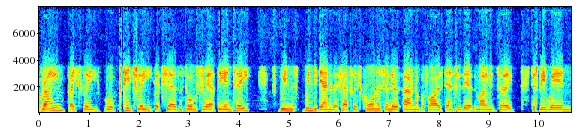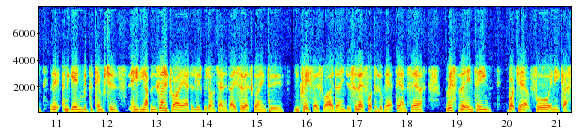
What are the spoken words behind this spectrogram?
rain, basically, or potentially got showers and storms throughout the NT. Winds windy down in that southwest corner, and there are a number of fires down through there at the moment. So just be aware. And, and again, with the temperatures heating up, and it's going to dry out a little bit on Saturday, so that's going to increase those fire dangers. So that's what to look out down south. The rest of the NT, watch out for any gusts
